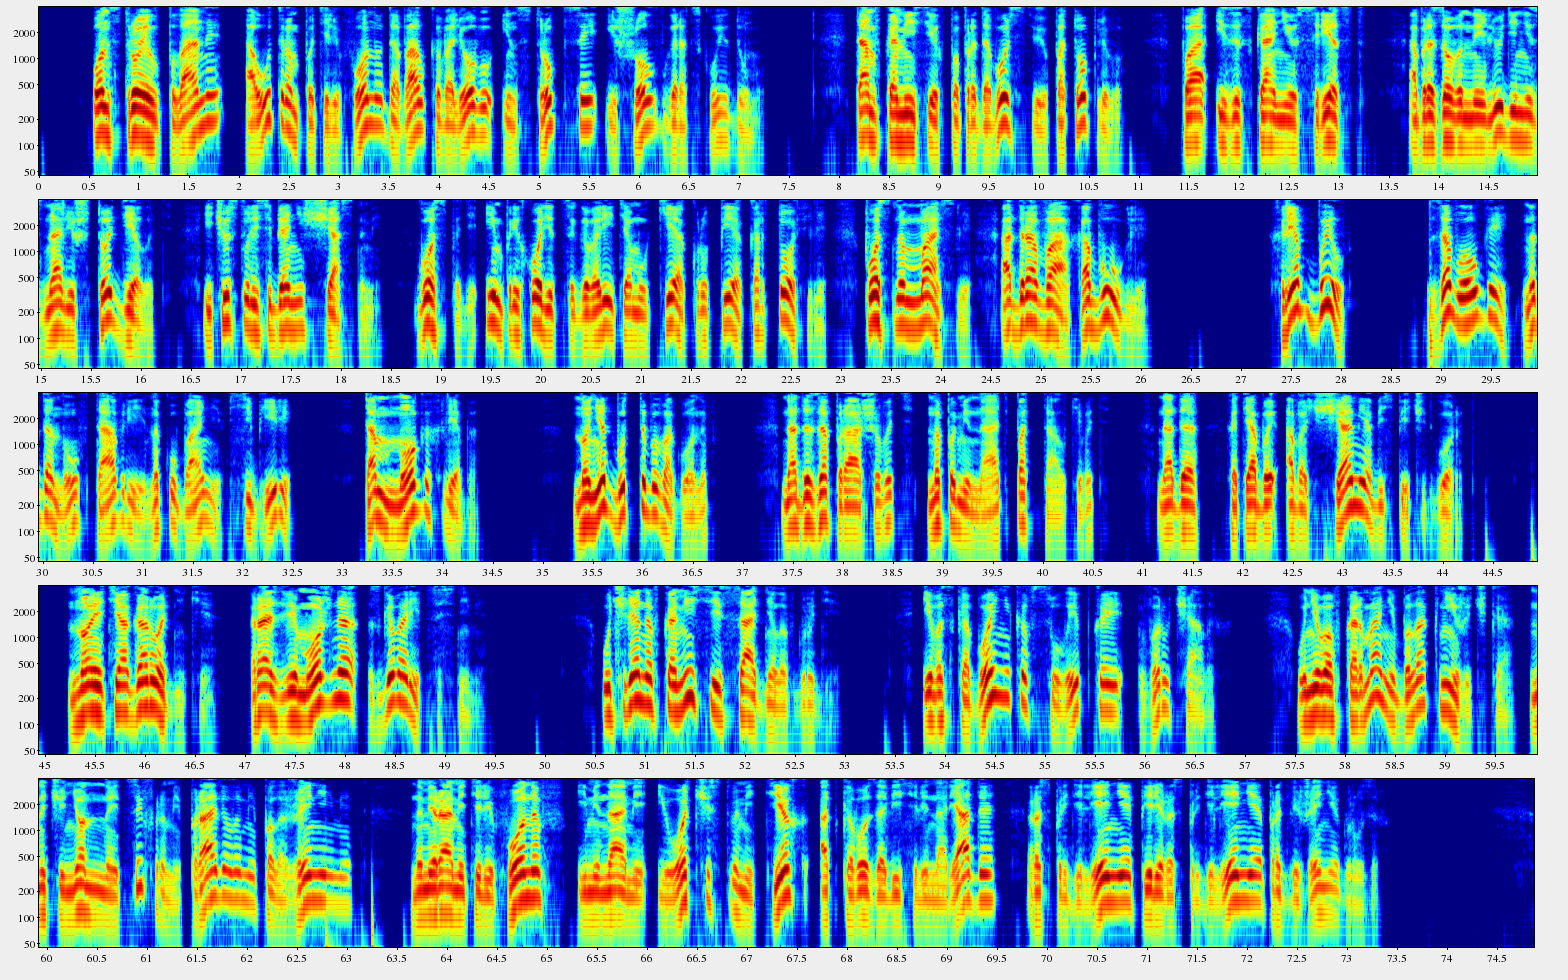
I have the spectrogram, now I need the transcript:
Он строил планы, а утром по телефону давал Ковалеву инструкции и шел в городскую думу. Там в комиссиях по продовольствию, по топливу, по изысканию средств образованные люди не знали, что делать, и чувствовали себя несчастными. Господи, им приходится говорить о муке, крупе, картофеле, постном масле, о дровах, об угле. Хлеб был. За Волгой, на Дону, в Таврии, на Кубани, в Сибири. Там много хлеба. Но нет будто бы вагонов. Надо запрашивать, напоминать, подталкивать. Надо хотя бы овощами обеспечить город. Но эти огородники, разве можно сговориться с ними? У членов комиссии саднило в груди, и Воскобойников с улыбкой выручал их. У него в кармане была книжечка, начиненная цифрами, правилами, положениями, номерами телефонов, именами и отчествами тех, от кого зависели наряды, распределение, перераспределение, продвижение грузов.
